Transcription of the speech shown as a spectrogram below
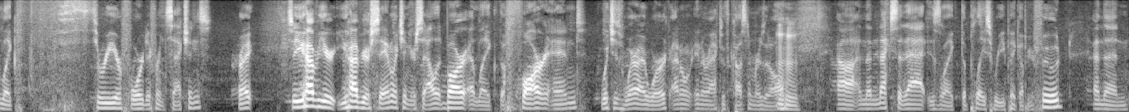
like f- three or four different sections, right? So you have your you have your sandwich and your salad bar at like the far end, which is where I work. I don't interact with customers at all. Mhm. Uh, and then next to that is like the place where you pick up your food. And then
